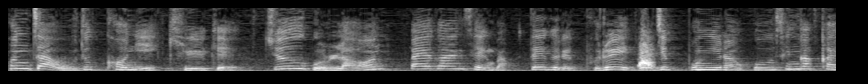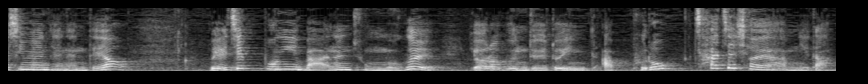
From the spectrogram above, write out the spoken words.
혼자 우두커니 길게 쭉 올라온 빨간색 막대 그래프를 매집봉이라고 생각하시면 되는데요. 매집봉이 많은 종목을 여러분들도 인- 앞으로 찾으셔야 합니다.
